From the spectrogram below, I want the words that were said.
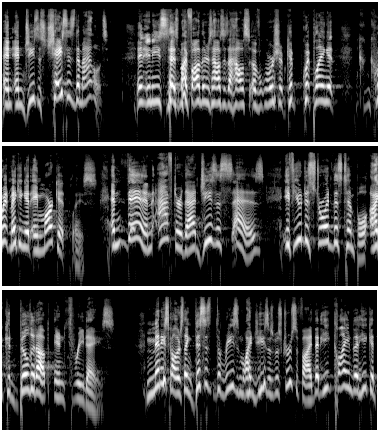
and, and Jesus chases them out. And, and he says, My father's house is a house of worship. Quit playing it quit making it a marketplace. And then after that, Jesus says, If you destroyed this temple, I could build it up in three days. Many scholars think this is the reason why Jesus was crucified, that he claimed that he could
